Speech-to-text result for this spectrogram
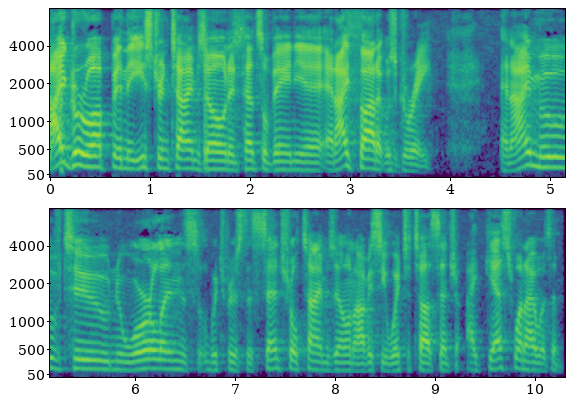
I grew up in the Eastern time zone in Pennsylvania, and I thought it was great. And I moved to New Orleans, which was the central time zone, obviously Wichita Central. I guess when I was a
